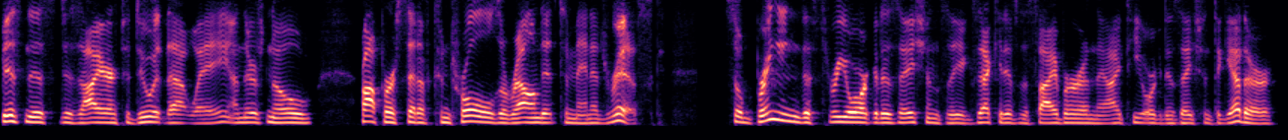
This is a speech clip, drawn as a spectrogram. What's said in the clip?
business desire to do it that way and there's no proper set of controls around it to manage risk. So bringing the three organizations, the executives, the cyber, and the IT organization together,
